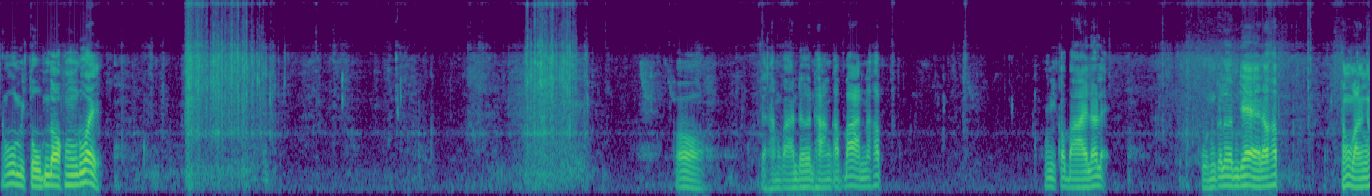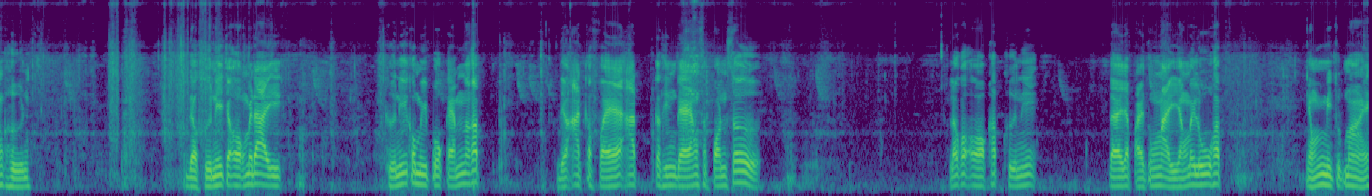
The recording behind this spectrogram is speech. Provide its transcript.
โอ้มีตูมดอกนึงด้วย ก็จะทำการเดินทางกลับบ้านนะครับ นี่ก็บายแล้วแหละฝนก็เริ่มแย่แล้วครับ ทั้งวันทั้งคืน เดี๋ยวคืนนี้จะออกไม่ได้อีก คืนนี้ก็มีโปรแกรมนะครับ เดี๋ยวอัดกาแฟอัดกระทิงแดงสปอนเซอร์ แล้วก็ออกครับคืนนี้ แต่จะไปตรงไหนยังไม่รู้ครับ ยังไม่มีจุดหมาย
